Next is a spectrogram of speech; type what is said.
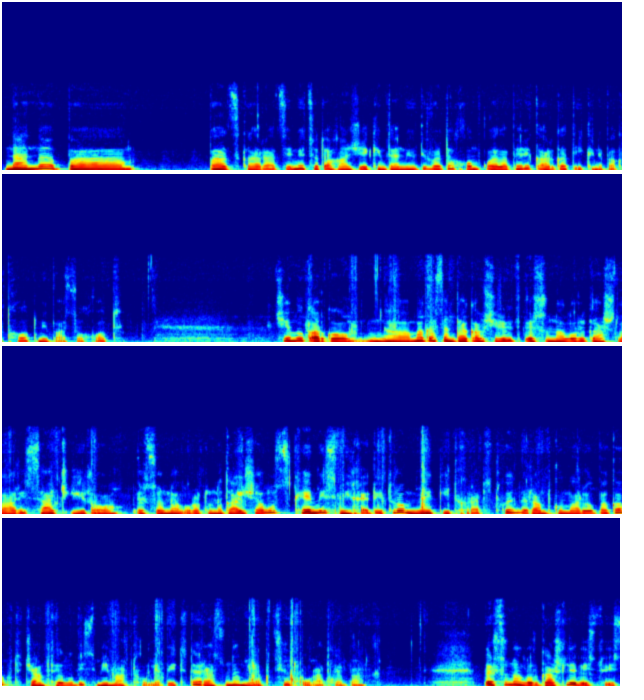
ნანა ბა ბაცგარაძე მე ცოტა ხანში ექიმთან მივდივარ და ხომ ყველაფერი კარგად იქნება. გთხოვთ მიპასუხოთ. ჩემო კარგო მაგასთან დაკავშირებით პერსონალური გაშლა არის საჭირო. პერსონალურად უნდა გაიშალოს სქემის მიხედვით რომ მე გითხრათ თქვენ რა მდგომარეობა გაქვთ ჯანმრთელობის მიმართულებით და რას უნდა მიაქციოთ ყურადღება. პერსონალური გაშლებისთვის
